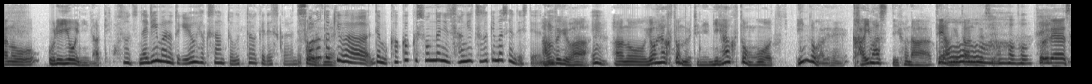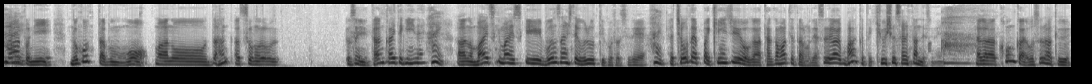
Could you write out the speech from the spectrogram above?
あの売り要因になっています。そうですね、リーマンの時403トン売ったわけですからね、ね。この時はでも価格、そんなに下げ続けませんでしたよね。あの時は、あの400トンのうちに200トンをインドがね、買いますっていうふうな手を挙げたんですよ。それで、その後に残った分を、はい、まあ、あの、その、要するに段階的にね、はい、あの毎月毎月分散して売るっていうことで、はい、ちょうどやっぱり金需要が高まってたので、それがマーケットで吸収されたんですね。だから今回おそらく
